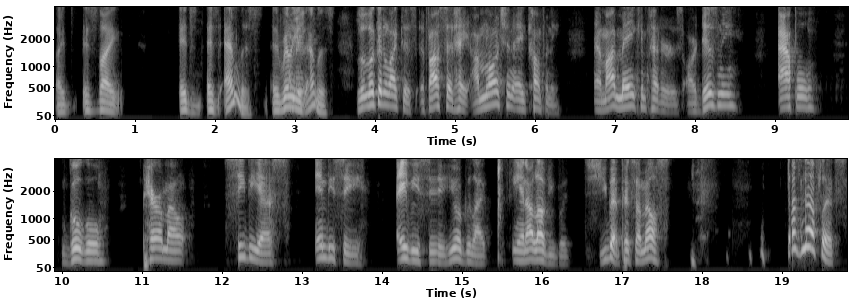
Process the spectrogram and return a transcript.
Like it's like it's it's endless. It really is mean, endless. Look look at it like this. If I said, hey, I'm launching a company and my main competitors are Disney, Apple, Google, Paramount, CBS, NBC, ABC, you would be like, Ian, I love you, but you better pick something else. That's Netflix.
